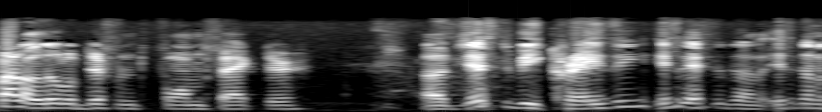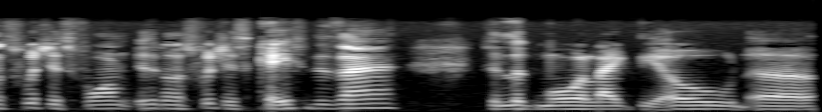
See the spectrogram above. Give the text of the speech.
probably a little different form factor. Uh, just to be crazy, it's actually gonna it's gonna switch its form. It's gonna switch its case design to look more like the old uh,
